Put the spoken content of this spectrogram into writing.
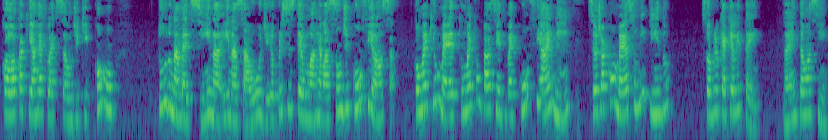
coloco aqui a reflexão de que, como tudo na medicina e na saúde, eu preciso ter uma relação de confiança. Como é que o médico, como é que um paciente vai confiar em mim se eu já começo mentindo sobre o que é que ele tem? Né? Então, assim,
